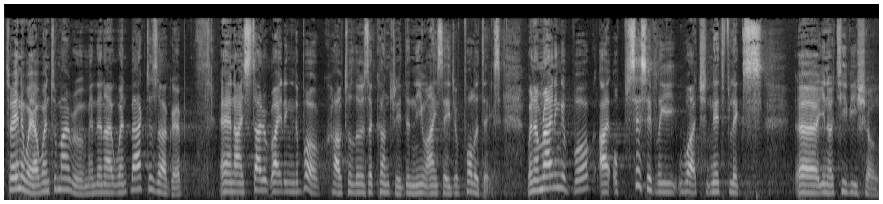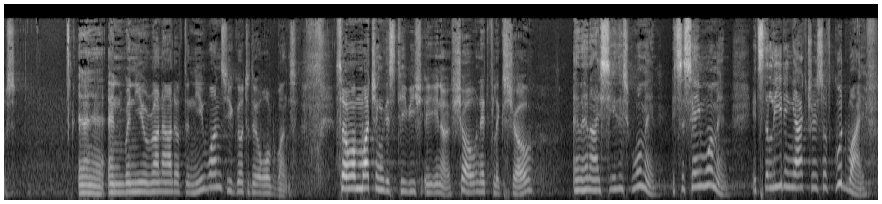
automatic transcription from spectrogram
So anyway, I went to my room and then I went back to Zagreb and I started writing the book, How to Lose a Country, The New Ice Age of Politics. When I'm writing a book, I obsessively watch Netflix, uh, you know, TV shows. Uh, and when you run out of the new ones, you go to the old ones. So I'm watching this TV, sh- you know, show, Netflix show, and then I see this woman. It's the same woman. It's the leading actress of Good Wife.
